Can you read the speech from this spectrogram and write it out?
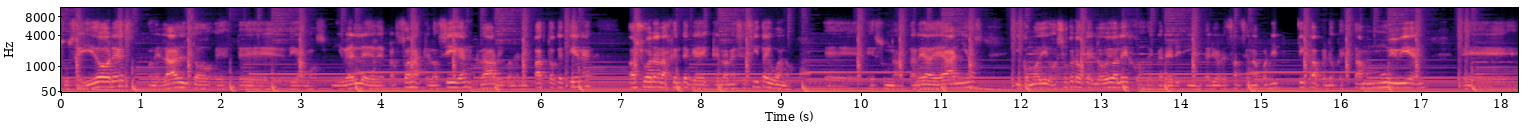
sus seguidores, con el alto, este, digamos, nivel de, personas que lo siguen, claro, y con el impacto que tiene, ayudar a la gente que, que lo necesita y bueno, eh, es una tarea de años y como digo, yo creo que lo veo lejos de querer interiorizarse en la política, pero que está muy bien eh,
